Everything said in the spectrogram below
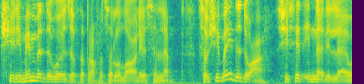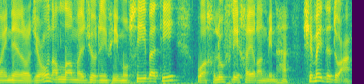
she remembered the words of the Prophet ﷺ. So she made the dua. She said, Inna lillahi wa inna raji'un. Allahumma ajurni fi musibati wa akhluf li khayran minha. She made the dua.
